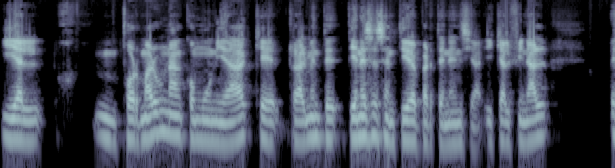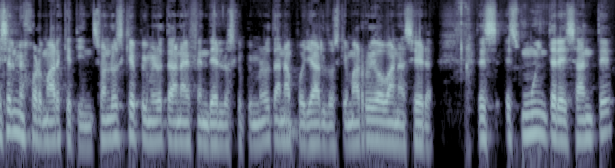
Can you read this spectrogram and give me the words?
y el formar una comunidad que realmente tiene ese sentido de pertenencia y que al final es el mejor marketing. Son los que primero te van a defender, los que primero te van a apoyar, los que más ruido van a hacer. Entonces, es muy interesante.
